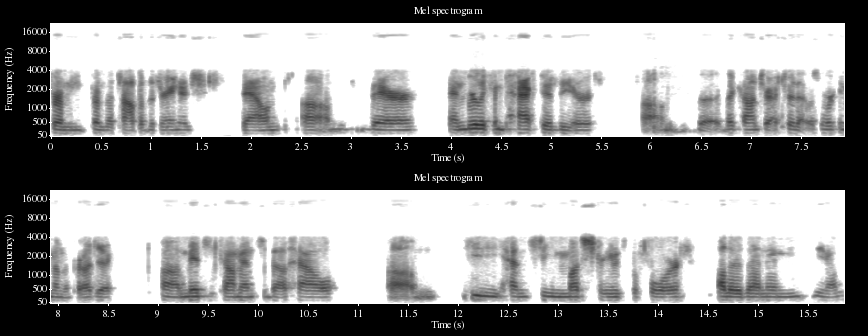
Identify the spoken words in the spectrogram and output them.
from from the top of the drainage down um, there, and really compacted the earth. Um, the the contractor that was working on the project um, made some comments about how um, he hadn't seen much streams before, other than in you know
